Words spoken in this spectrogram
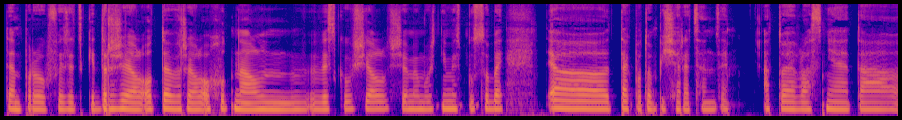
ten produkt fyzicky držel, otevřel, ochutnal, vyzkoušel všemi možnými způsoby, uh, tak potom píše recenzi. A to je vlastně ta,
